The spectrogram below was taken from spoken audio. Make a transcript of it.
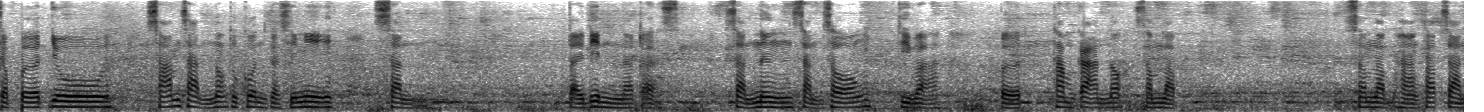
ก็เปิดอยู่สามสันเนาะทุกคนก็สิมีสันใต้ดินแล้วก็สันหนึ่งสันสองที่ว่าเปิดทำการเนาะสำหรับสำหรับหางพักสัน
